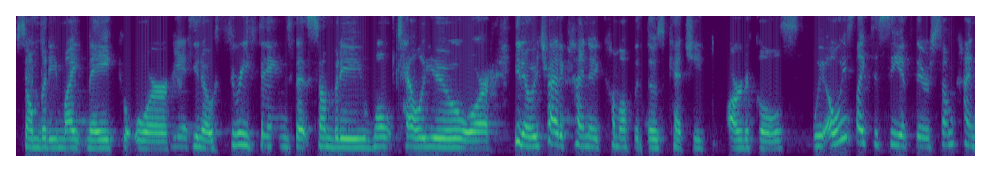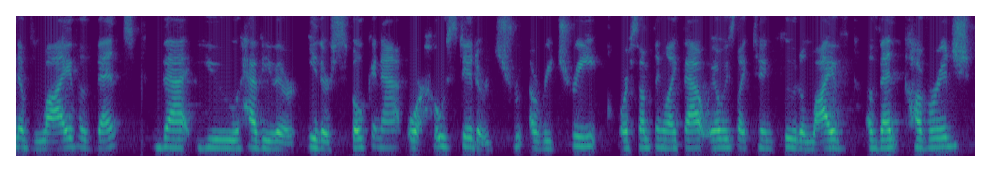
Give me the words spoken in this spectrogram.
somebody might make or yes. you know three things that somebody won't tell you or you know we try to kind of come up with those catchy articles we always like to see if there's some kind of live event that you have either either spoken at or hosted or tr- a retreat or something like that we always like to include a live event coverage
